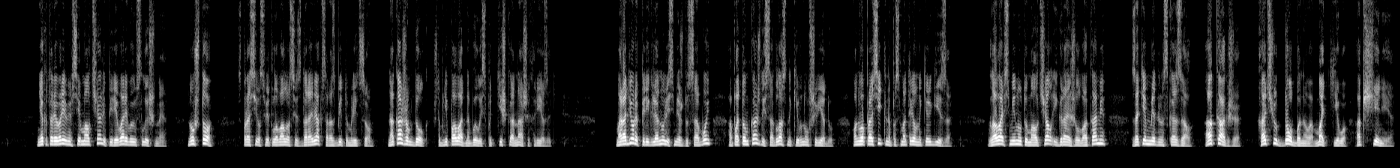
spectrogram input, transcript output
Некоторое время все молчали, переваривая услышанное. «Ну что?» — спросил светловолосый здоровяк с разбитым лицом. «Накажем долг, чтобы неповадно было из-под тишка наших резать». Мародеры переглянулись между собой, а потом каждый согласно кивнул шведу. Он вопросительно посмотрел на киргиза. Главарь с минуту молчал, играя желваками, затем медленно сказал «А как же? Хочу долбаного, мать его, общения!»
